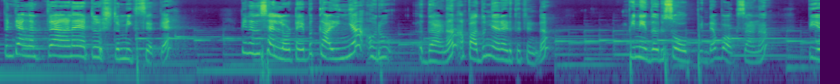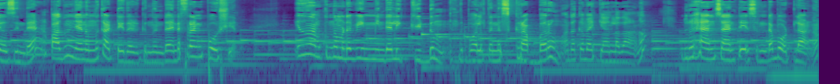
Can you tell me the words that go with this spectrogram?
അപ്പം എനിക്ക് അങ്ങനത്തെ ആണ് ഏറ്റവും ഇഷ്ടം മിക്സിയൊക്കെ പിന്നെ ഇത് സെല്ലോ ടേപ്പ് കഴിഞ്ഞ ഒരു ഇതാണ്. അപ്പം അതും ഞാൻ എടുത്തിട്ടുണ്ട്. പിന്നെ ഇതൊരു സോപ്പിന്റെ ബോക്സാണ് പിയേഴ്സിന്റെ അപ്പം അതും ഞാൻ ഒന്ന് കട്ട് ചെയ്തെടുക്കുന്നുണ്ട്. അതിന്റെ ഫ്രണ്ട് പോർഷൻ ഇത് നമുക്ക് നമ്മുടെ വിമ്മിന്റെ ലിക്വിഡും അതുപോലെ തന്നെ സ്ക്രബ്ബറും അതൊക്കെ വയ്ക്കാനുള്ളതാണ് ഇതൊരു ഹാൻഡ് സാനിറ്റൈസറിന്റെ ബോട്ടിലാണ്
